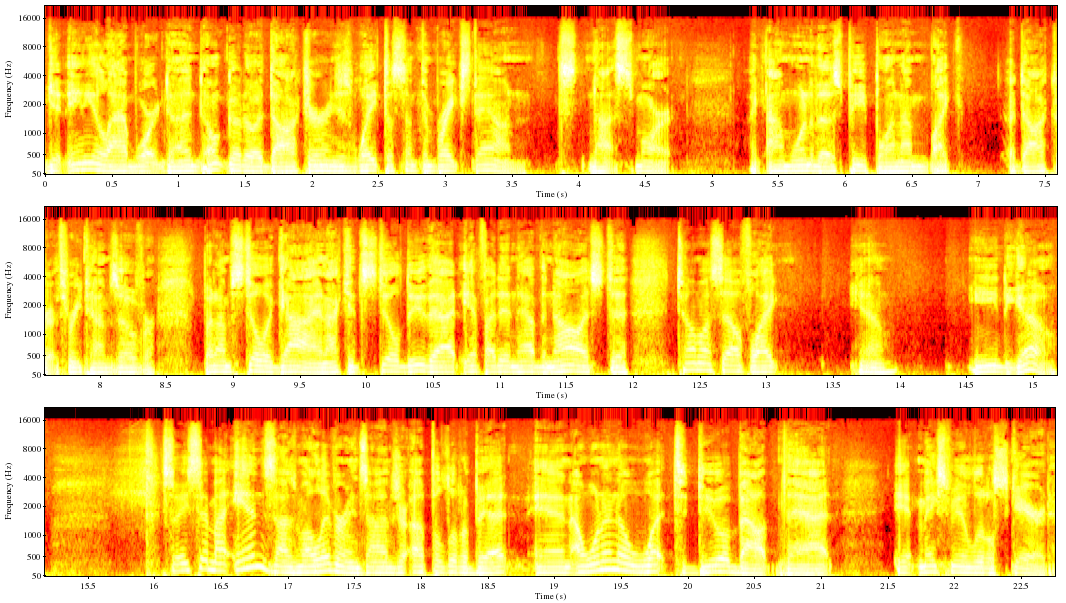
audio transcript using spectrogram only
get any lab work done, don't go to a doctor and just wait till something breaks down. It's not smart. Like I'm one of those people, and I'm like a doctorate three times over, but I'm still a guy, and I could still do that if I didn't have the knowledge to tell myself, like, you know, you need to go. So he said my enzymes, my liver enzymes, are up a little bit, and I want to know what to do about that. it makes me a little scared.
